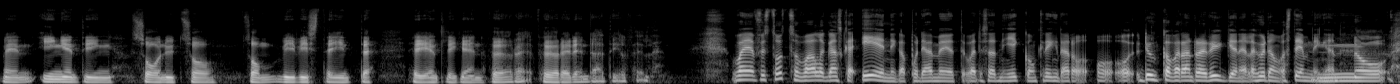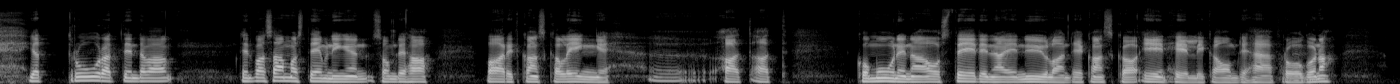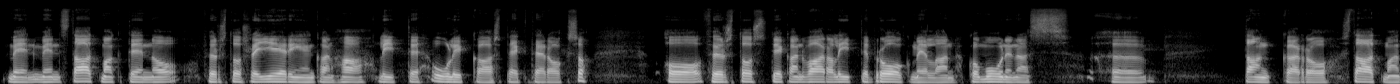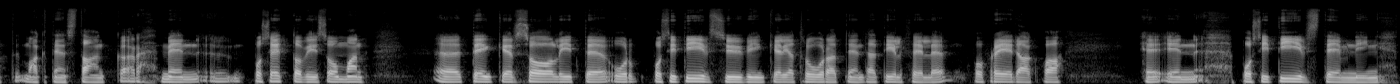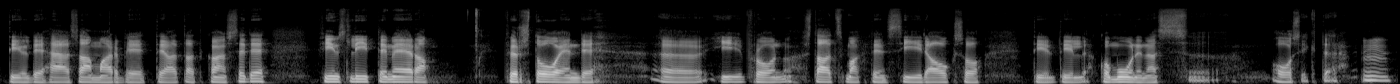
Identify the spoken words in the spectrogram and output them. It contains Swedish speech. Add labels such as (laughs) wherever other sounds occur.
men ingenting så nytt så, som vi visste inte egentligen före, före den där tillfället. Vad jag förstått så var alla ganska eniga på det här mötet. Var det så att ni gick omkring där och, och, och dunkade varandra i ryggen, eller hur var stämningen? No, jag tror att den var, den var samma stämningen som det har varit ganska länge. Uh, att, att kommunerna och städerna i Nyland är ganska enhälliga om de här frågorna. Men, men statsmakten och förstås regeringen kan ha lite olika aspekter också. Och förstås det kan vara lite bråk mellan kommunernas äh, tankar och statsmaktens tankar. Men äh, på sätt och vis om man Eh, tänker så lite ur positiv synvinkel, jag tror att den där tillfället på fredag var eh, en positiv stämning till det här samarbetet, att, att kanske det finns lite mera förstående äh, i, från statsmaktens sida också till, till kommunernas äh, åsikter. Mm.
